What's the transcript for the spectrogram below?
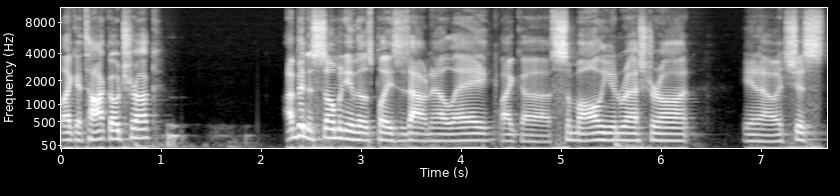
Like a taco truck? I've been to so many of those places out in LA, like a Somalian restaurant. You know, it's just,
